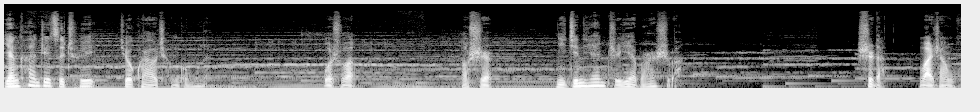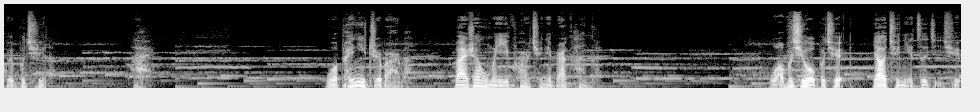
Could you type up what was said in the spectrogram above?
眼看这次吹就快要成功了，我说：“老师，你今天值夜班是吧？”“是的，晚上我回不去了。”“哎，我陪你值班吧，晚上我们一块儿去那边看看。”“我不去，我不去，要去你自己去。”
